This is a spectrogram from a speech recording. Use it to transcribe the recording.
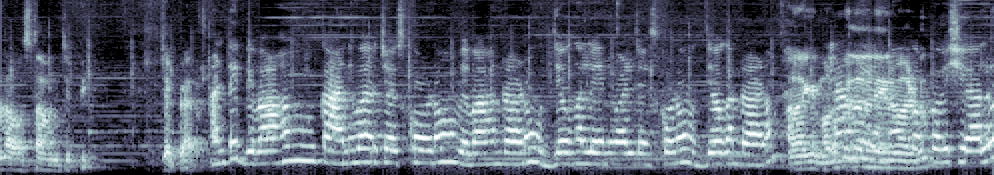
అలా వస్తామని చెప్పి చెప్పారు. అంటే వివాహం కాని వారు చేసుకోవడం వివాహం రావడం ఉద్యోగం లేని వాళ్ళు చేసుకోవడం ఉద్యోగం రావడం. అలాగే మగపిల్లలు లేని వాళ్ళు గొప్ప విషయాలు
